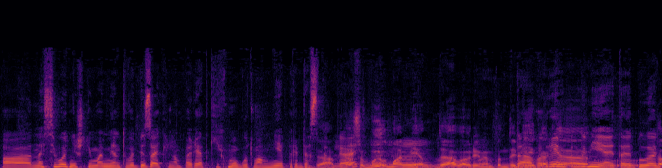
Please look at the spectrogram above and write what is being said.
А, на сегодняшний момент в обязательном порядке их могут вам не Да, потому предоставлять. что был момент, да, во время пандемии, Да, во время пандемии это было должны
